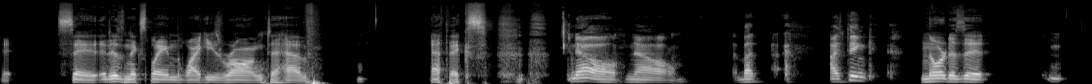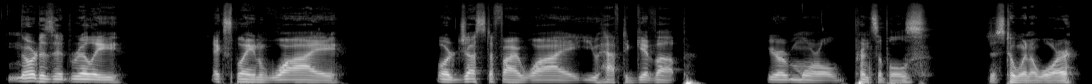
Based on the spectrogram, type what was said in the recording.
say it doesn't explain why he's wrong to have ethics. No, no. But I think nor does it nor does it really explain why or justify why you have to give up your moral principles just to win a war.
